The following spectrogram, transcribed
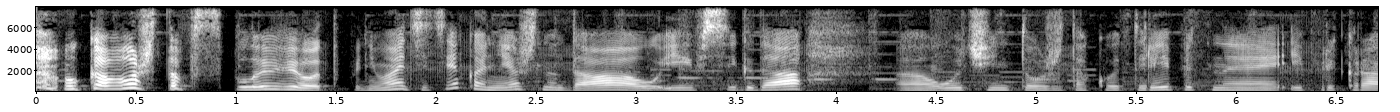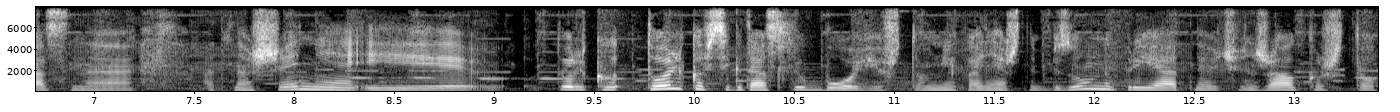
у кого что всплывет, понимаете? Те, конечно, да, и всегда э, очень тоже такое трепетное и прекрасное отношение, и только, только всегда с любовью, что мне, конечно, безумно приятно и очень жалко, что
